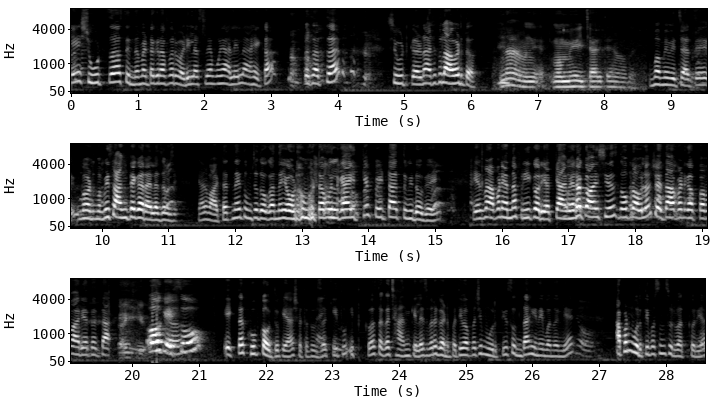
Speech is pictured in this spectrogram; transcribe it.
हे शूटचं सिनेमॅटोग्राफर वडील असल्यामुळे आलेलं आहे का? प्रसाद सर शूट करणं. अच्छा तुला आवडतं? नाही म्हणजे मम्मी विचारते मम्मी विचारते. म्हणून मम्मी सांगते करायला जवळची यार वाटत नाही तुमच्या दोघांना एवढा मोठा मुलगा आहे इतके फिट आहात तुम्ही दोघंही. येस पण आपण यांना फ्री करूयात. Camera conscious no problem Shweta आपण गप्पा मारूयात आता. ओके सो एक तर खूप कौतुक आहे हा, श्वेता तुझं की तू इतकं सगळं छान केलंयस बरं. गणपती बाप्पाची मूर्ती सुद्धा हिने बनवली आहे. आपण मूर्तीपासून सुरुवात करूया.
